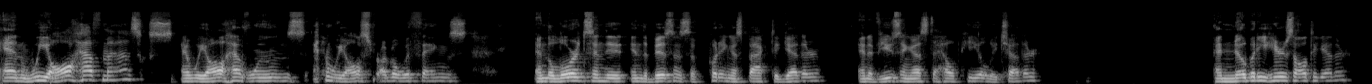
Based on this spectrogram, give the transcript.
and we all have masks and we all have wounds and we all struggle with things and the lord's in the in the business of putting us back together and of using us to help heal each other and nobody hears all together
